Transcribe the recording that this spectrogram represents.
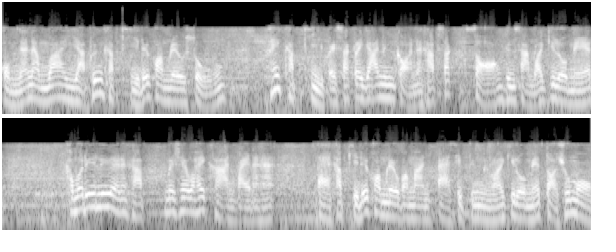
ผมแนะนำว่าอย่าเพิ่งขับขี่ด้วยความเร็วสูง ให้ขับขี่ไปสักระยะหนึ่งก่อนนะครับ สัก 2-300 กิโลเมตรคำว่าเรื่อยๆนะครับไม่ใช่ว่าให้คลานไปนะฮะแต่ขับขี่ด้วยความเร็วประมาณ 80-100 กิโลเมตรต่อชั่วโมง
